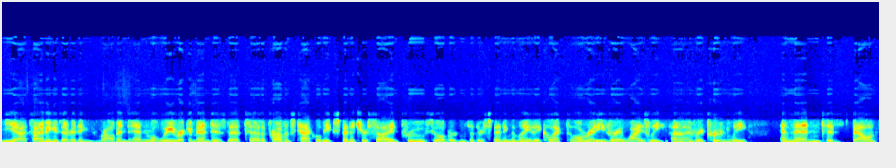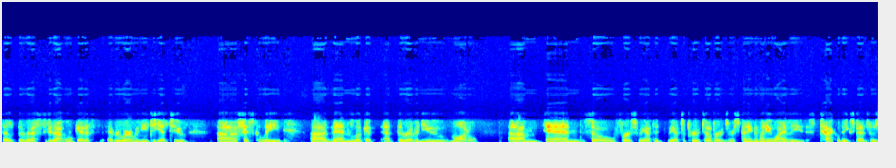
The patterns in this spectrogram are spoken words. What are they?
Yeah, timing is everything, Robin. And what we recommend is that uh, the province tackle the expenditure side, prove to Albertans that they're spending the money they collect already very wisely uh, and very prudently. And then to balance out the rest, to do that won't get us everywhere we need to get to uh, fiscally. Uh, then look at, at the revenue model. Um, and so first we have to we have to prove to Albertans we're spending the money wisely, tackle the expenses,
